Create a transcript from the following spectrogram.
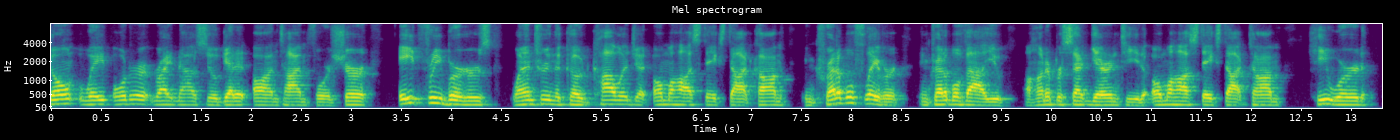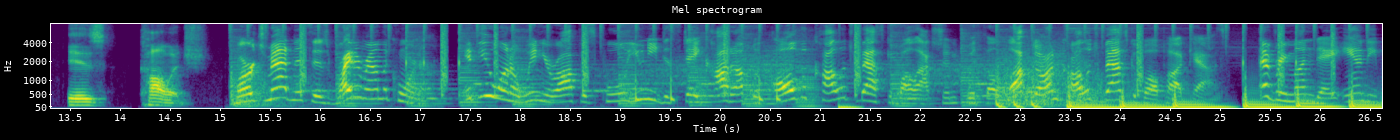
Don't wait. Order it right now so you'll get it on time for sure. Eight free burgers when entering the code college at omahasteaks.com. Incredible flavor, incredible value, 100% guaranteed. omahasteaks.com. Keyword is college. March Madness is right around the corner. If you want to win your office pool, you need to stay caught up with all the college basketball action with the Locked On College Basketball Podcast. Every Monday, Andy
